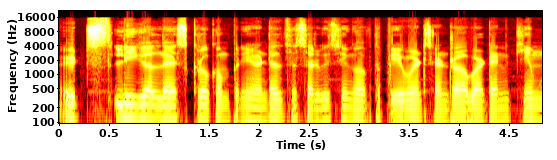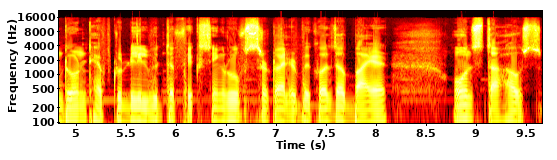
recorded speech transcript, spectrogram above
It's legal. The escrow company handles the servicing of the payments, and Robert and Kim don't have to deal with the fixing roofs or toilet because the buyer owns the house.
